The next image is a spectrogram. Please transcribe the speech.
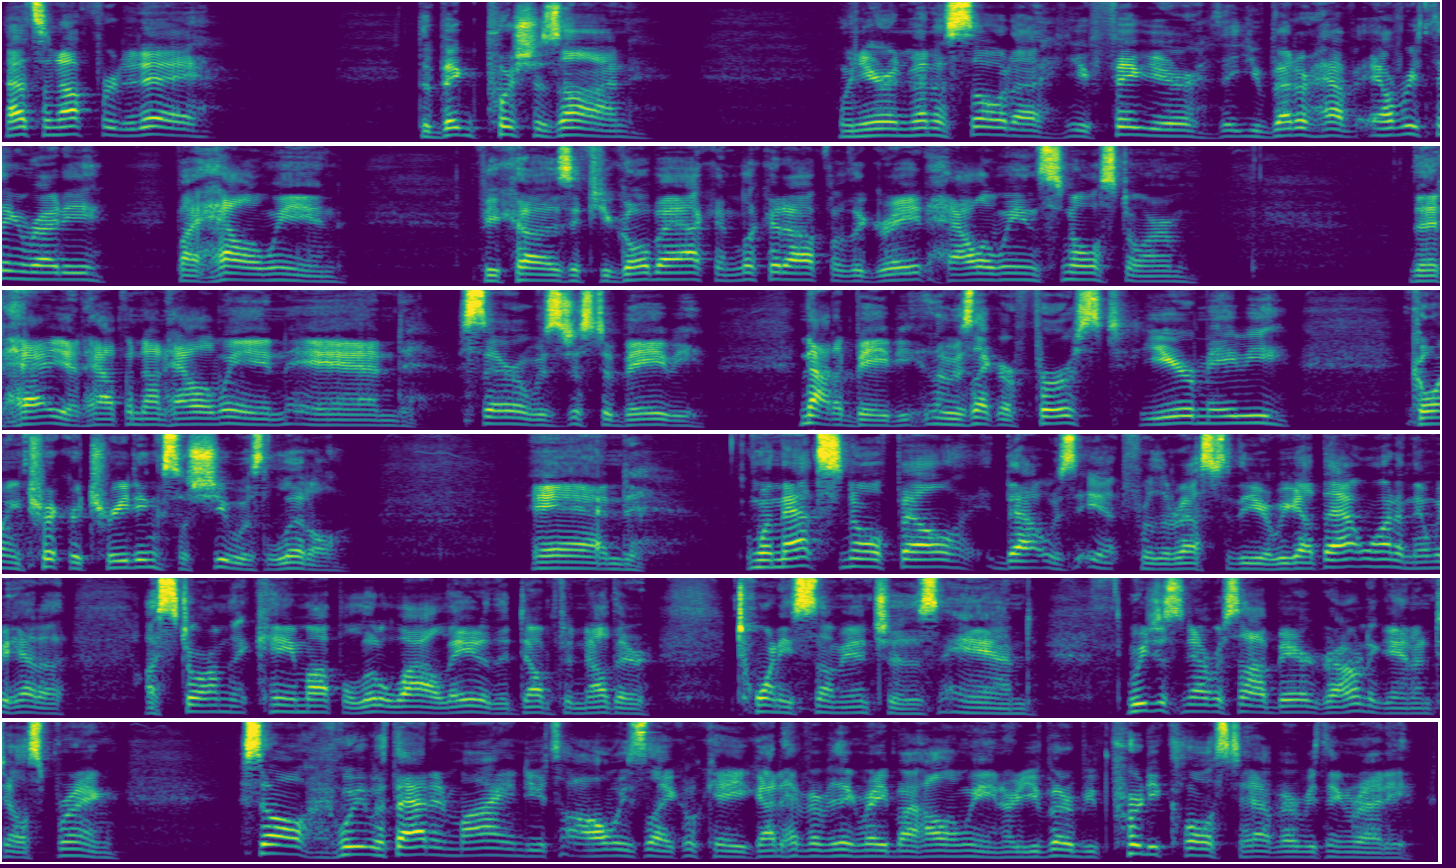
That's enough for today. The big push is on. When you're in Minnesota, you figure that you better have everything ready by Halloween because if you go back and look it up of the great Halloween snowstorm that ha it happened on Halloween and Sarah was just a baby. Not a baby. It was like her first year maybe going trick-or-treating, so she was little. And when that snow fell, that was it for the rest of the year. We got that one, and then we had a, a storm that came up a little while later that dumped another 20 some inches, and we just never saw bare ground again until spring. So, we, with that in mind, it's always like, okay, you got to have everything ready by Halloween, or you better be pretty close to have everything ready.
